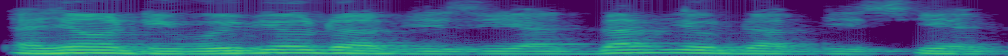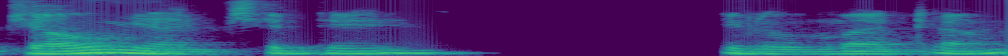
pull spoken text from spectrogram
ဒါကြောင့်ဒီဝိပယုတ်တာပစ္စည်းကတံပြုတ်တာပစ္စည်းကကြောင်းမြန်ဖြစ်တယ်ဒီလိုမှတ်ထား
